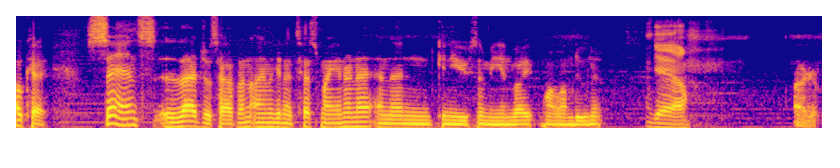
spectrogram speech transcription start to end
Okay. Since that just happened, I'm gonna test my internet, and then can you send me invite while I'm doing it? Yeah. Alright.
